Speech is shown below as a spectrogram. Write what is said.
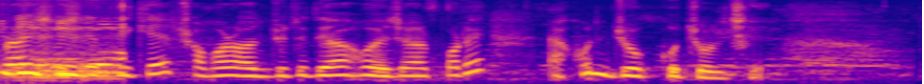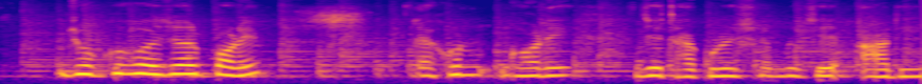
প্রায় শেষের দিকে সবার অঞ্জলি দেওয়া হয়ে যাওয়ার পরে এখন যজ্ঞ চলছে। যজ্ঞ হয়ে যাওয়ার পরে এখন ঘরে যে ঠাকুরের সামনে যে আড়ি,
